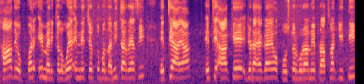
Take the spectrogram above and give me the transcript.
ਥਾਂ ਦੇ ਉੱਪਰ ਇਹ ਮੈਰੀਕਲ ਹੋਇਆ ਇੰਨੇ ਚਿਰ ਤੋਂ ਬੰਦਾ ਨਹੀਂ ਚੱਲ ਰਿਹਾ ਸੀ ਇੱਥੇ ਆਇਆ ਇੱਥੇ ਆ ਕੇ ਜਿਹੜਾ ਹੈਗਾ ਹੈ ਉਹ ਪੋਸਟਰ ਹੋਰਾਂ ਨੇ ਪ੍ਰਾਰਥਨਾ ਕੀਤੀ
